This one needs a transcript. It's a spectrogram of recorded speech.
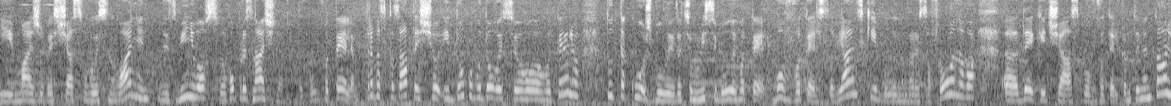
і майже весь час свого існування не змінював свого призначення, тобто був готелем. Треба сказати, що і до побудови цього готелю тут також були на цьому місці були готелі. Був готель Слов'янський, були номери Сафронова. е, Деякий час був готель Континенталь,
